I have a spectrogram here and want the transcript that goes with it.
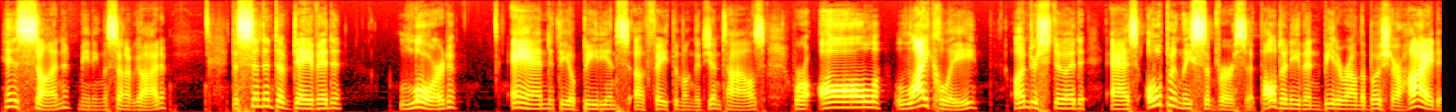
his son, meaning the Son of God, descendant of David, Lord and the obedience of faith among the Gentiles were all likely understood as openly subversive. Paul didn't even beat around the bush or hide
